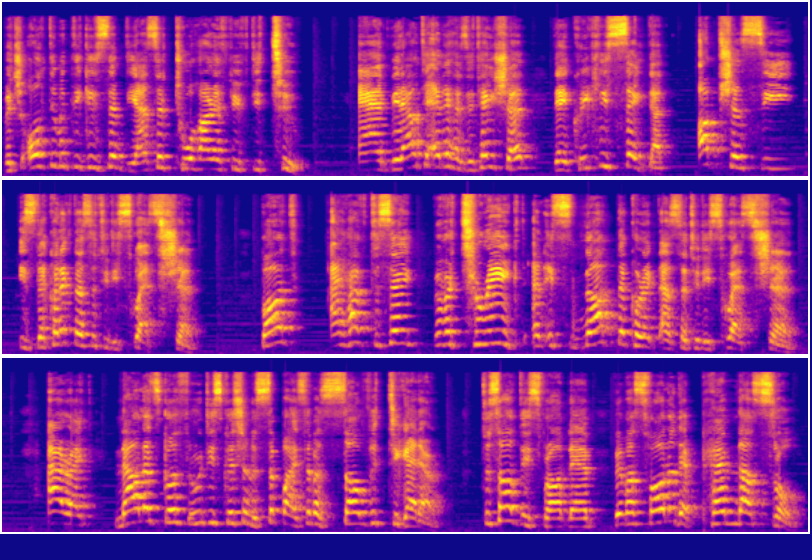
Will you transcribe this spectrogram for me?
which ultimately gives them the answer 252. And without any hesitation, they quickly say that option C is the correct answer to this question. But I have to say, we were tricked and it's not the correct answer to this question. Alright, now let's go through this question step by step and solve it together. To solve this problem, we must follow the PEMDAS rule.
